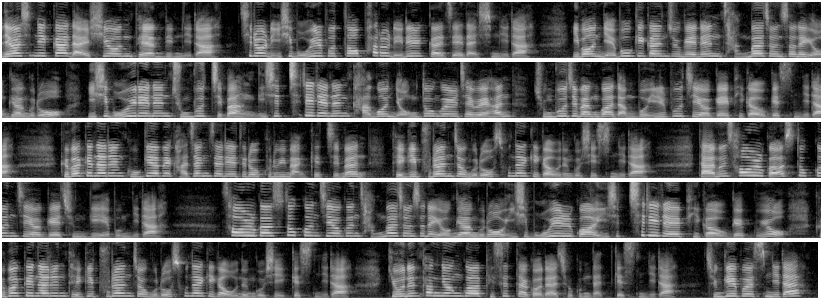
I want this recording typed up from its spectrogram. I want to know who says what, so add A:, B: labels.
A: 안녕하십니까. 날씨 온 배안비입니다. 7월 25일부터 8월 1일까지의 날씨입니다. 이번 예보 기간 중에는 장마 전선의 영향으로 25일에는 중부지방, 27일에는 강원 영동을 제외한 중부지방과 남부 일부 지역에 비가 오겠습니다. 그 밖의 날은 고기압의 가장자리에 들어 구름이 많겠지만 대기 불안정으로 소나기가 오는 곳이 있습니다. 다음은 서울과 수도권 지역의 중기 예보입니다. 서울과 수도권 지역은 장마 전선의 영향으로 25일과 27일에 비가 오겠고요. 그 밖의 날은 대기 불안정으로 소나기가 오는 곳이 있겠습니다. 기온은 평년과 비슷하거나 조금 낮겠습니다. 중계보였습니다.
